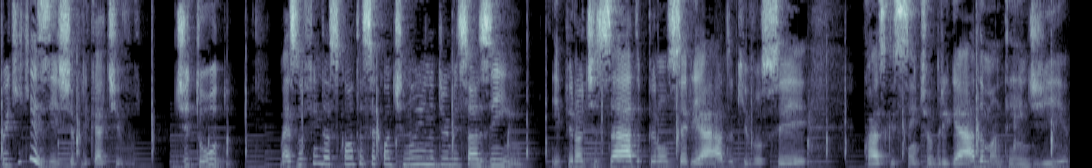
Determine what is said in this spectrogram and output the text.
Por que, que existe aplicativo de tudo, mas no fim das contas você continua indo dormir sozinho, hipnotizado por um seriado que você quase que se sente obrigado a manter em dia,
